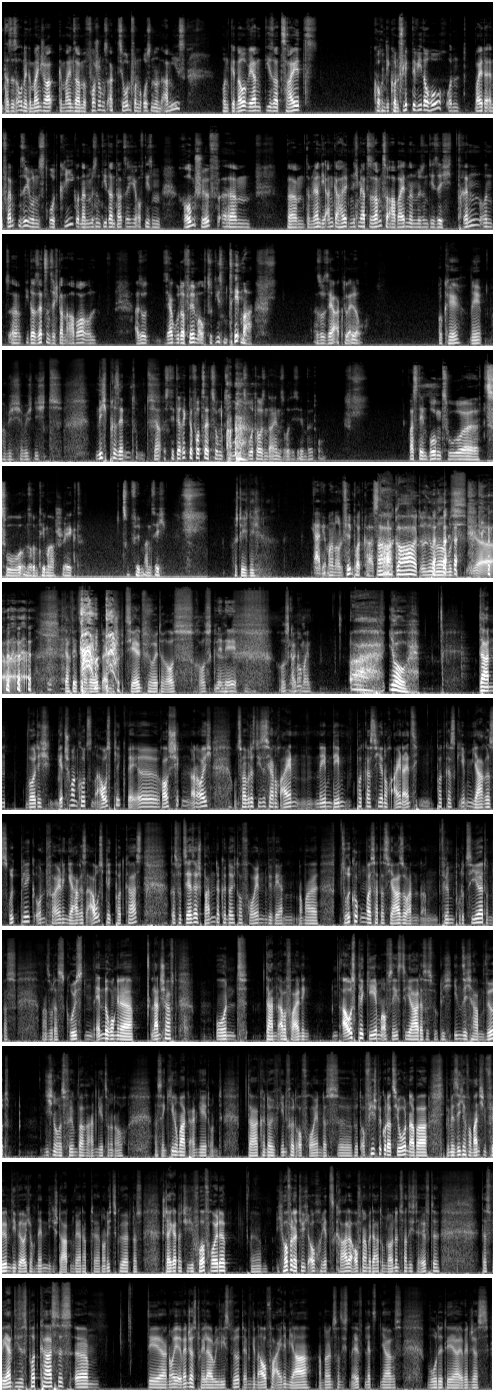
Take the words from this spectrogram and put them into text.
das ist auch eine gemeinsame Forschungsaktion von Russen und Amis. Und genau während dieser Zeit kochen die Konflikte wieder hoch und beide entfremden sich und es droht Krieg und dann müssen die dann tatsächlich auf diesem Raumschiff, ähm, ähm, dann werden die angehalten, nicht mehr zusammenzuarbeiten, dann müssen die sich trennen und äh, widersetzen sich dann aber und also sehr guter Film auch zu diesem Thema. Also sehr aktuell auch. Okay, nee, habe ich, hab ich nicht, nicht präsent. Und ja, ist die direkte Fortsetzung zu 2001, Odyssee im Weltraum. Was den Bogen zu, äh, zu unserem Thema schlägt. Zum Film an sich. Verstehe ich nicht. Ja, wir machen auch einen Filmpodcast. Oh Gott, muss, ja. Ich dachte, jetzt haben wir irgendeinen speziellen für heute raus, rausge nee, nee. rausgenommen. Allgemein. Ah, jo, dann wollte ich jetzt schon mal einen kurzen Ausblick äh, rausschicken an euch. Und zwar wird es dieses Jahr noch ein, neben dem Podcast hier noch einen einzigen Podcast geben, Jahresrückblick und vor allen Dingen Jahresausblick-Podcast. Das wird sehr, sehr spannend, da könnt ihr euch drauf freuen. Wir werden nochmal zurückgucken, was hat das Jahr so an, an Filmen produziert und was waren so das größten Änderungen in der Landschaft. Und dann aber vor allen Dingen Ausblick geben aufs nächste Jahr, dass es wirklich in sich haben wird. Nicht nur was Filmware angeht, sondern auch was den Kinomarkt angeht. Und da könnt ihr euch auf jeden Fall drauf freuen. Das äh, wird auch viel Spekulation, aber ich bin mir sicher, von manchen Filmen, die wir euch auch nennen, die starten werden, habt ihr noch nichts gehört. Das steigert natürlich die Vorfreude. Ähm, ich hoffe natürlich auch jetzt gerade Aufnahmedatum 29.11., dass während dieses Podcastes ähm, der neue Avengers-Trailer released wird, denn genau vor einem Jahr, am 29.11. letzten Jahres, wurde der Avengers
